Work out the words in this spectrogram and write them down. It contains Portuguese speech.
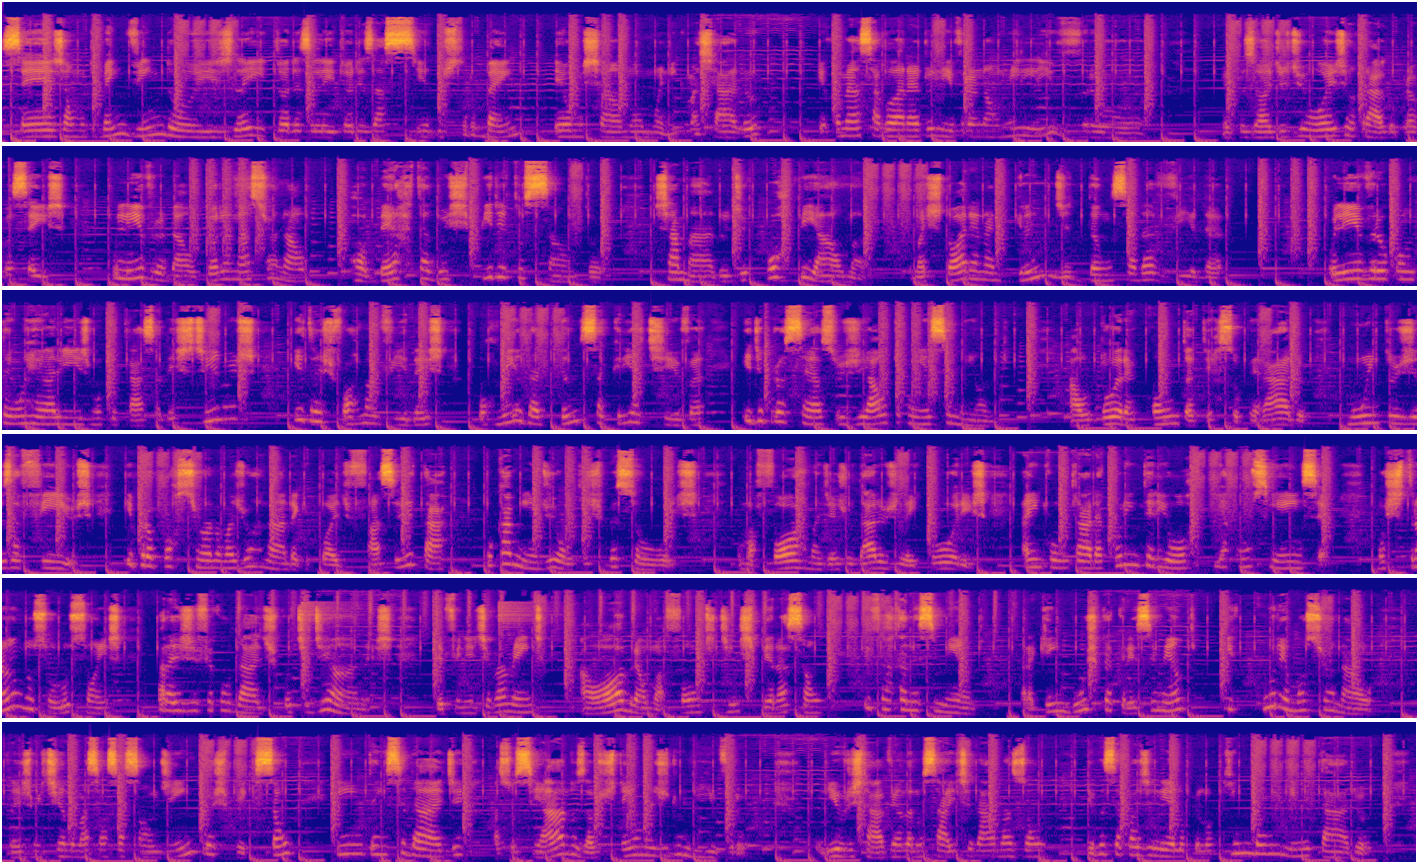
Sejam muito bem-vindos, leitoras e leitores assíduos, tudo bem? Eu me chamo Monique Machado e começo agora do livro Não Me Livro. No episódio de hoje eu trago para vocês o livro da autora nacional Roberta do Espírito Santo, chamado de Corpo e Alma, uma história na grande dança da vida. O livro contém um realismo que traça destinos e transforma vidas por meio da dança criativa e de processos de autoconhecimento. A autora conta ter superado muitos desafios e proporciona uma jornada que pode facilitar o caminho de outras pessoas, uma forma de ajudar os leitores a encontrar a cura interior e a consciência mostrando soluções para as dificuldades cotidianas. Definitivamente, a obra é uma fonte de inspiração e fortalecimento para quem busca crescimento e cura emocional, transmitindo uma sensação de introspecção e intensidade associados aos temas do livro. O livro está à venda no site da Amazon e você pode lê-lo pelo Kindle Ilimitado.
